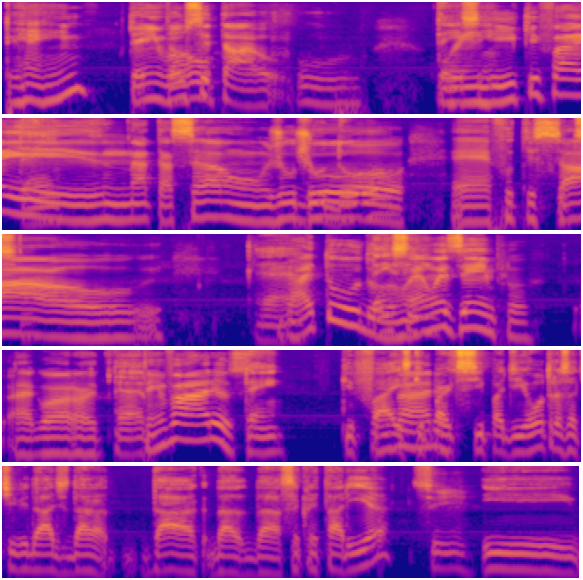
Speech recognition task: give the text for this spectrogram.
Tem, tem, vou Então- citar. O, o, Tem, o sim. Henrique faz natação, judô, Judô. É, futsal, É, vai tudo. Tem, sim. é um exemplo. Agora, É, tem vários. Tem. Que faz, que participa de outras atividades da, da, da, da secretaria Sim. e,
